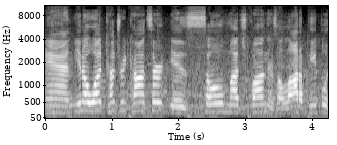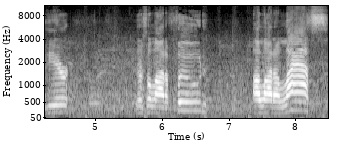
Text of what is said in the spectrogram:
And you know what? Country concert is so much fun. There's a lot of people here. There's a lot of food, a lot of laughs,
